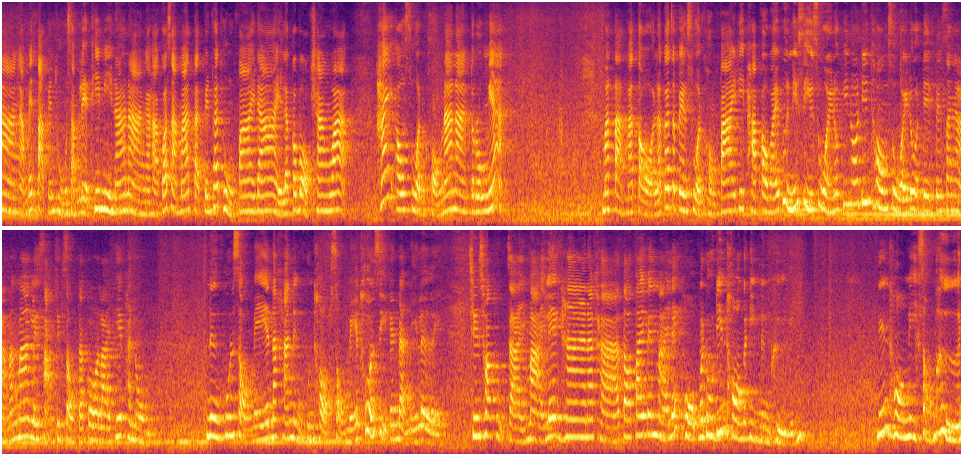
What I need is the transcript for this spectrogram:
นางอะไม่ตัดเป็นถุงสำเร็จที่มีหน้านางอะค่ะก็สามารถตัดเป็นผ้าถุงป้ายได้ แล้วก็บอกช่างว่า ให้เอาส่วนของหน้านางตรงเนี้ย มาตัดมาต่อแล้วก็จะเป็นส่วนของป้ายที่พับเอาไว้ผืนนี้สีสวยเนอะพี่โนดินทองสวยโดดเด่นเป็นสง่ามากๆเลย 32 ตะโกลายเทพพนม1คูณ2เมตรนะคะ1คูณถอก2เมตร โทนสีเป็นแบบนี้เลย ชื่นชอบถูกใจหมายเลข 5 นะคะ ต่อไปเป็นหมายเลข 6 มาดูดิ้นทองกันอีกหนึ่งผืน ดิ้นทองมีอีกสองผืน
